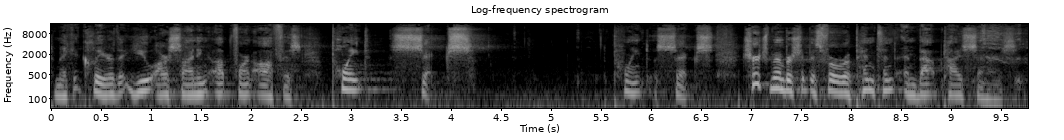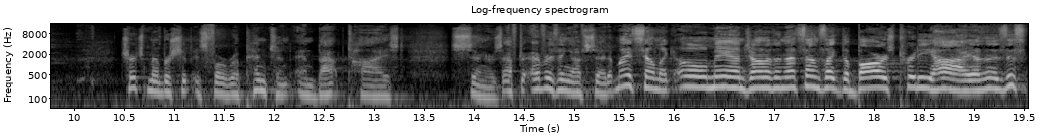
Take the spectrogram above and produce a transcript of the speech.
to make it clear that you are signing up for an office. Point six. Point six. Church membership is for repentant and baptized sinners. Church membership is for repentant and baptized sinners. After everything I've said, it might sound like, oh man, Jonathan, that sounds like the bar's pretty high. Is this,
